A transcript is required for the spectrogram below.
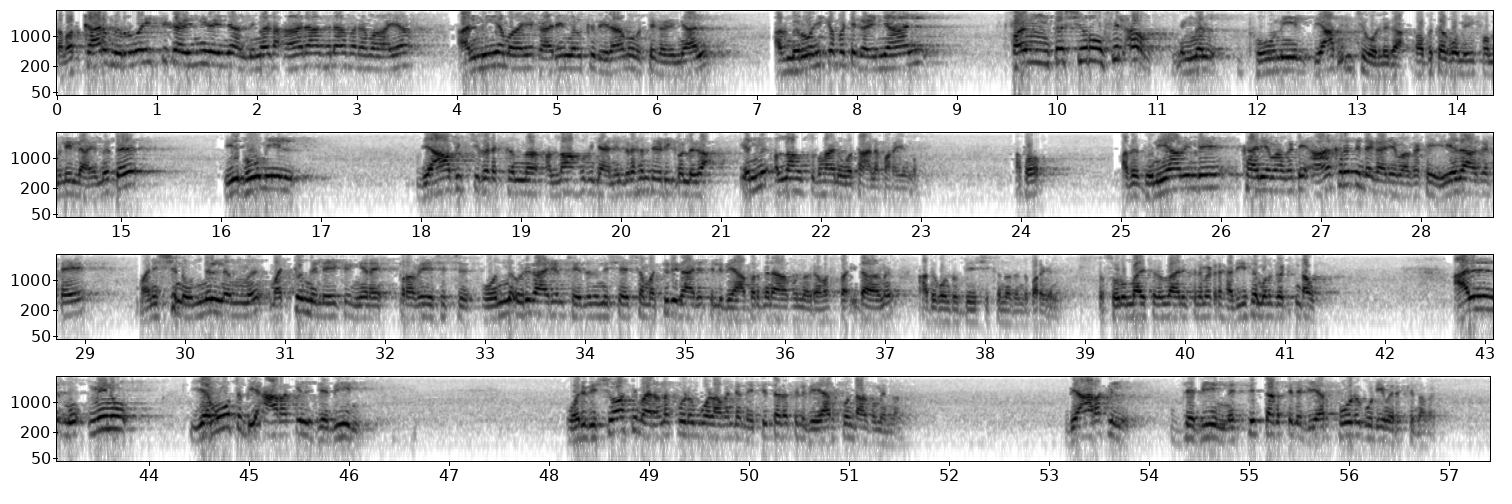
നമസ്കാരം നിർവഹിച്ചു കഴിഞ്ഞു കഴിഞ്ഞാൽ നിങ്ങളുടെ ആരാധനാപരമായ ആത്മീയമായ കാര്യങ്ങൾക്ക് വിരാമം ഇട്ട് കഴിഞ്ഞാൽ അത് നിർവഹിക്കപ്പെട്ട് കഴിഞ്ഞാൽ നിങ്ങൾ ഭൂമിയിൽ വ്യാപരിച്ചു കൊള്ളുക. ഭൂമി ഫമിലില്ല എന്നിട്ട് ഈ ഭൂമിയിൽ വ്യാപിച്ചു കിടക്കുന്ന അള്ളാഹുവിന്റെ അനുഗ്രഹം തേടിക്കൊള്ളുക എന്ന് അള്ളാഹു സുബാനു താല പറയുന്നു. അപ്പോ അത് ദുനിയാവിന്റെ കാര്യമാകട്ടെ ആഖിറത്തിന്റെ കാര്യമാകട്ടെ ഏതാകട്ടെ മനുഷ്യൻ ഒന്നിൽ നിന്ന് മറ്റൊന്നിലേക്ക് ഇങ്ങനെ പ്രവേശിച്ച് ഒന്ന് ഒരു കാര്യം ചെയ്തതിന് ശേഷം മറ്റൊരു കാര്യത്തിൽ വ്യാപൃതനാകുന്ന ഒരവസ്ഥ ഇതാണ് അതുകൊണ്ട് ഉദ്ദേശിക്കുന്നത് എന്ന് പറയുന്നു റസൂലുള്ളാഹി സ്വല്ലല്ലാഹി അലൈഹി സ്വലമയുടെ ഹദീസ് നമ്മൾ കേട്ടിട്ടുണ്ടാവും. അൽ മുഅ്മിനു ബി ജബീൻ. ഒരു വിശ്വാസി മരണപ്പെടുമ്പോൾ അവന്റെ നെറ്റിത്തടത്തിൽ വിയർപ്പുണ്ടാകുമെന്നാണ് വ്യാറക്കിൽ ജബീൻ നെറ്റിത്തടത്തിലെ വിയർപ്പോടുകൂടി മരിക്കുന്നവൻ.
